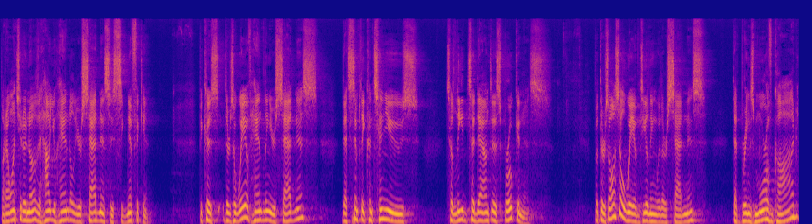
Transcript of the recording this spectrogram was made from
But I want you to know that how you handle your sadness is significant because there's a way of handling your sadness that simply continues to lead to down to this brokenness. But there's also a way of dealing with our sadness that brings more of God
